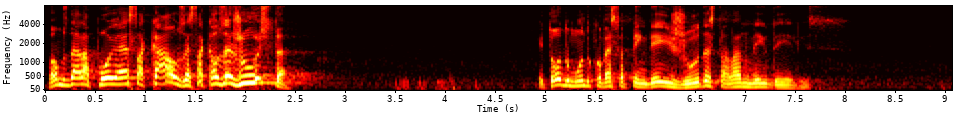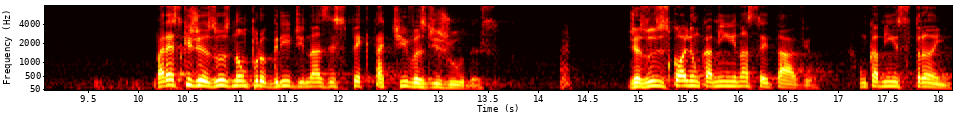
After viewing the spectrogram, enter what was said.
vamos dar apoio a essa causa, essa causa é justa. E todo mundo começa a pender, e Judas está lá no meio deles. Parece que Jesus não progride nas expectativas de Judas. Jesus escolhe um caminho inaceitável, um caminho estranho,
